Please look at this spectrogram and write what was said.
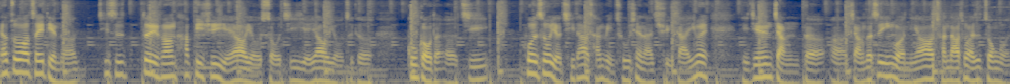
要做到这一点呢，其实对方他必须也要有手机，也要有这个 Google 的耳机，或者说有其他的产品出现来取代，因为。你今天讲的，呃，讲的是英文，你要传达出来是中文，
